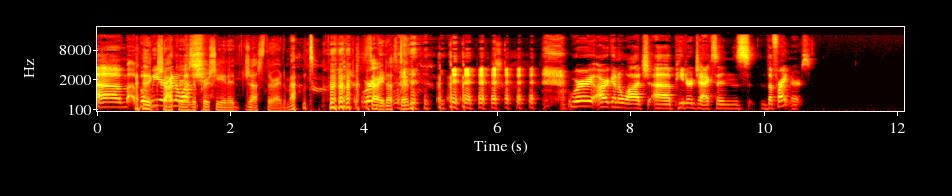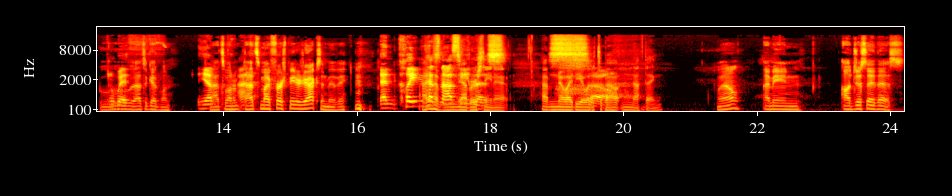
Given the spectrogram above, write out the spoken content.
I but think we are going to is watch. appreciated just the right amount. Sorry, Dustin. we are going to watch uh, Peter Jackson's The Frighteners. Ooh, With- that's a good one. Yep. That's one. Of, I- that's my first Peter Jackson movie. and Clayton I has not never seen this. seen it. Have no idea what it's about. Nothing. well, I mean, I'll just say this:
